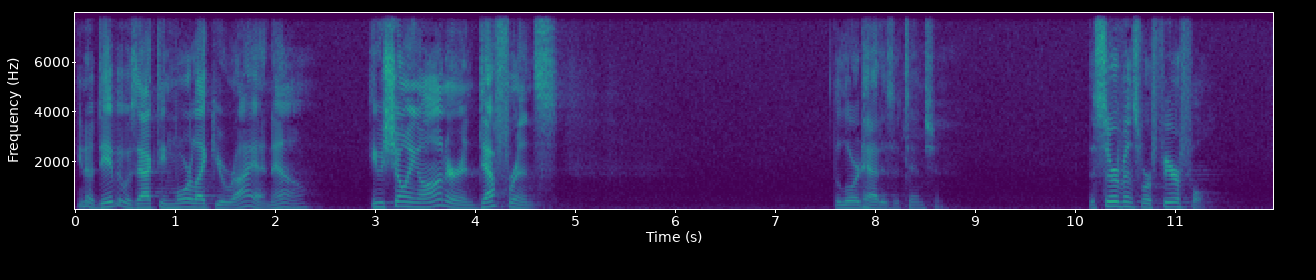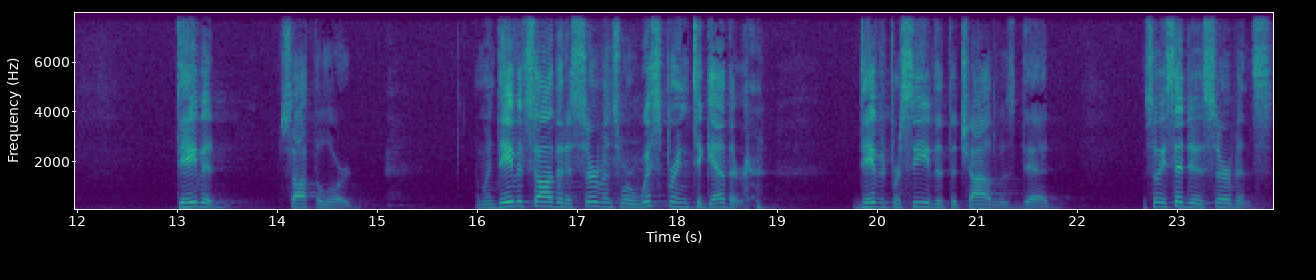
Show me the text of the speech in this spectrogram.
You know, David was acting more like Uriah now. He was showing honor and deference. The Lord had his attention. The servants were fearful. David sought the Lord. And when David saw that his servants were whispering together, David perceived that the child was dead. And so he said to his servants,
